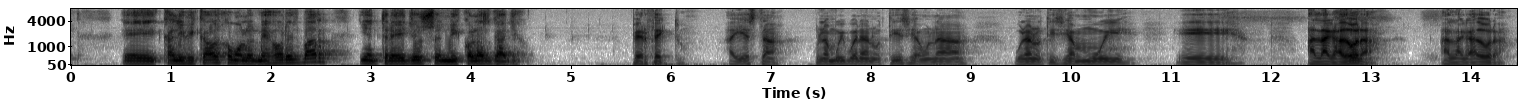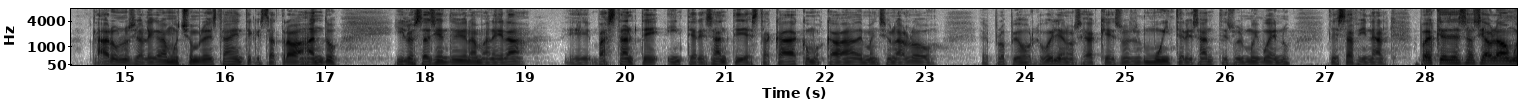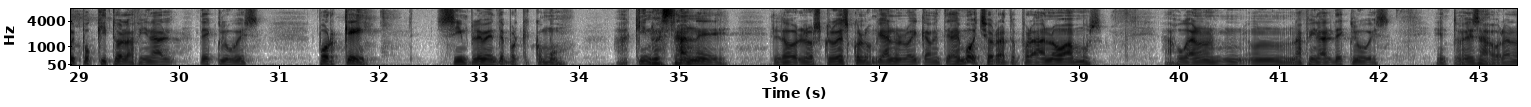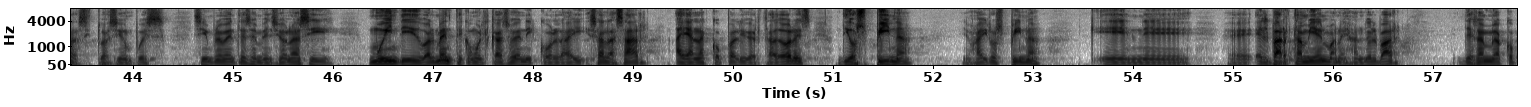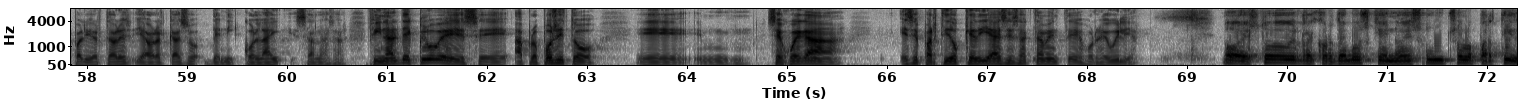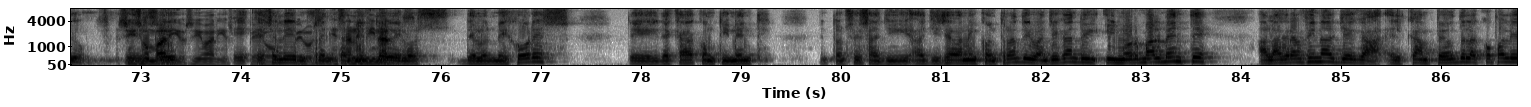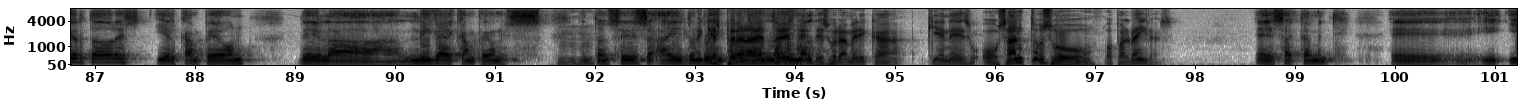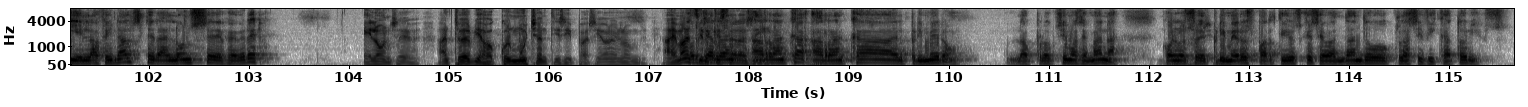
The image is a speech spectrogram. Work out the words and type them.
eh, calificados como los mejores VAR y entre ellos eh, Nicolás Gallo. Perfecto, ahí está. Una muy buena noticia, una, una noticia muy halagadora, halagadora. Claro, uno se alegra mucho, hombre, de esta gente que está trabajando y lo está haciendo de una manera eh, bastante interesante y destacada, como acaba de mencionarlo el propio Jorge William. O sea que eso es muy interesante, eso es muy bueno de esta final. Pues que de esa se ha hablado muy poquito de la final de clubes. ¿Por qué? Simplemente porque como aquí no están eh, los clubes colombianos, lógicamente, hay mucho rato por allá no vamos a jugar una final de clubes. Entonces ahora la situación pues simplemente se menciona así muy individualmente, como el caso de Nicolai Salazar, allá en la Copa Libertadores, de Ospina, Jairo Ospina, en eh, eh, el bar también, manejando el bar, de esa misma Copa Libertadores, y ahora el caso de Nicolai Salazar. Final de clubes, eh, a propósito, se juega ese partido, ¿qué día es exactamente, Jorge William? No, esto recordemos que no es un solo partido. Sí, son varios, sí, varios. Eh, es el enfrentamiento de los, de los mejores de, de, cada continente. Entonces allí, allí se van encontrando y van llegando y, normalmente a la gran final llega el campeón de la Copa Libertadores y el campeón de la Liga de Campeones. Entonces ahí es donde... Hay que esperar a ver de, de Sudamérica quién es, o Santos o, o Palmeiras. Exactamente. Eh, y, y, la final será el 11 de febrero. El 11, ah, entonces viajó con mucha anticipación el hombre. Además, tiene que estar así. Arranca, arranca el primero, la próxima semana, con los eh, primeros partidos que se van dando clasificatorios.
